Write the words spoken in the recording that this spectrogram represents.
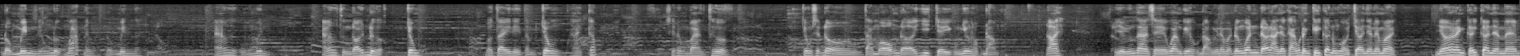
đồ min không được mát đâu mà, đồ min thôi. Áo thì cũng min, áo thì tương đối được, chung. Bao tay thì tầm trung hai cấp. Sẽ đông ban thường. Chung sẽ đồ tầm ổn, đỡ duy trì cũng như hoạt động. Rồi, bây giờ chúng ta sẽ qua kia hoạt động như em mà đừng quên đỡ lại cho khải đăng ký kênh ủng hộ chơi nha anh em ơi. Nhớ đăng ký kênh nha anh em.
